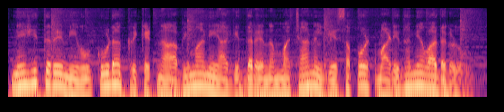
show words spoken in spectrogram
ಸ್ನೇಹಿತರೆ, ನೀವು ಕೂಡ ಕ್ರಿಕೆಟ್ನ ಅಭಿಮಾನಿಯಾಗಿದ್ದರೆ ನಮ್ಮ ಚಾನೆಲ್ಗೆ ಸಪೋರ್ಟ್ ಮಾಡಿ ಧನ್ಯವಾದಗಳು.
